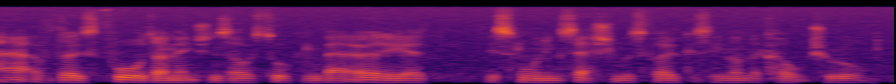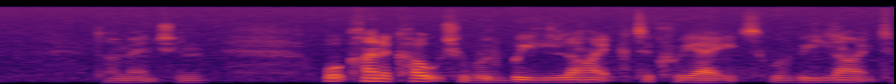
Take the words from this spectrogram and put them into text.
out of those four dimensions I was talking about earlier, this morning's session was focusing on the cultural dimension. What kind of culture would we like to create? Would we like to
